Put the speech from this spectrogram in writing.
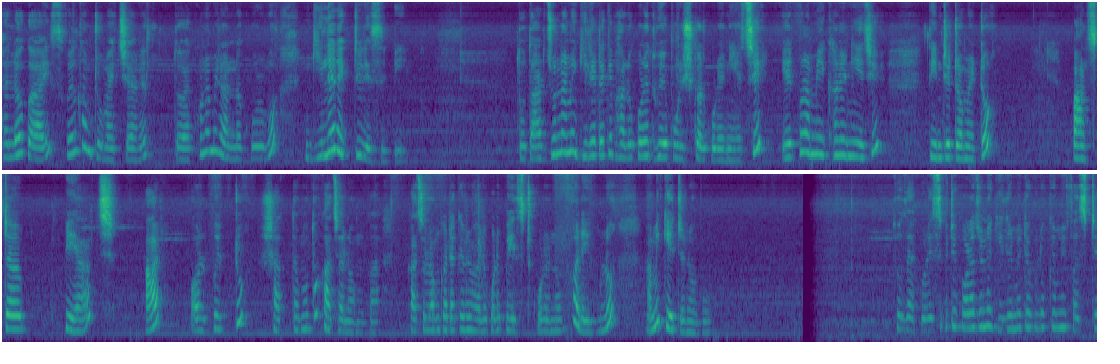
Hello guys welcome to my channel তো এখন আমি রান্না করব গিলের একটি রেসিপি তো তার জন্য আমি গিলেটাকে ভালো করে ধুয়ে পরিষ্কার করে নিয়েছি। এরপর আমি এখানে নিয়েছি তিনটে টমেটো, পাঁচটা পেঁয়াজ আর অল্প একটু সাতটা মতো কাঁচা লঙ্কা। কাঁচা লঙ্কাটাকে আমি ভালো করে পেস্ট করে নেব আর এইগুলো আমি কেটে নেব। তো দেখো রেসিপিটি করার জন্য গিলে মেটেগুলোকে আমি ফার্স্টে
